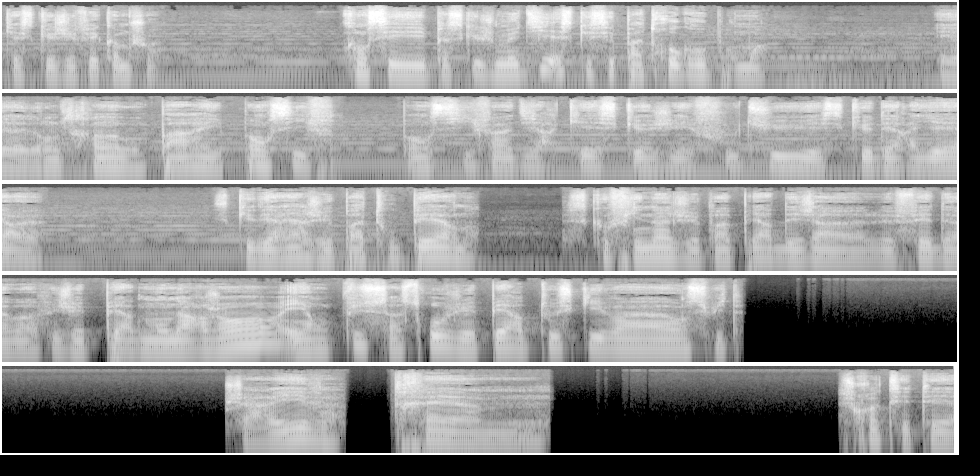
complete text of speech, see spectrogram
Qu'est-ce que j'ai fait comme choix? Quand c'est parce que je me dis, est-ce que c'est pas trop gros pour moi? Et euh, dans le train, bon, pareil, pensif, pensif à dire qu'est-ce que j'ai foutu, est-ce que derrière, euh, est-ce que derrière je vais pas tout perdre? Est-ce qu'au final je vais pas perdre déjà le fait d'avoir, je vais perdre mon argent. Et en plus ça se trouve je vais perdre tout ce qui va ensuite. J'arrive très, euh, je crois que c'était,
